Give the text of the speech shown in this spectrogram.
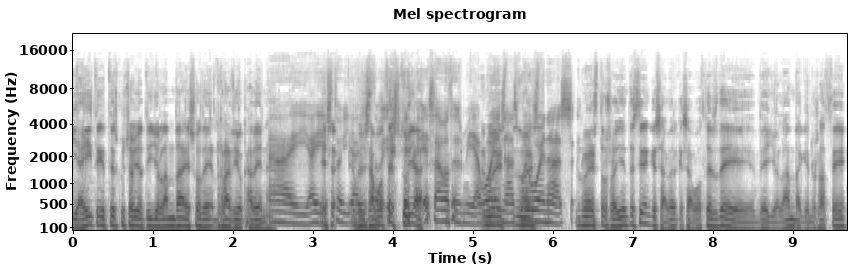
Y ahí te, te he escuchado yo a ti, Yolanda, eso de radiocadena. Ahí, ahí Esa- estoy. ahí esa voz estoy. es tuya. esa voz es mía. Buenas, muy buenas. Nuestros oyentes tienen que saber que esa voz es de, de Yolanda, que nos hace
